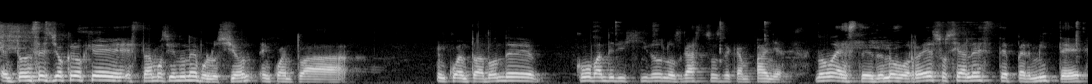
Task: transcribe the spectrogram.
Entonces yo creo que estamos viendo una evolución en cuanto a en cuanto a dónde cómo van dirigidos los gastos de campaña. No, este, de nuevo, redes sociales te permite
